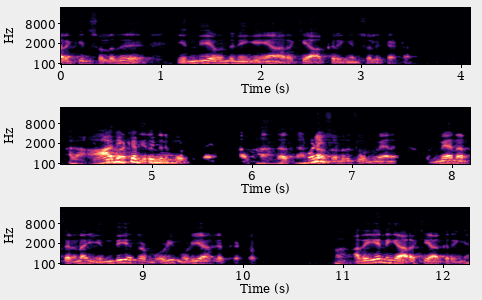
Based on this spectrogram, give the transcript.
அரக்கின்னு சொல்லுது இந்தியை வந்து நீங்க ஏன் அரக்கி ஆக்குறீங்கன்னு சொல்லி கேட்டாங்க. ஆதிக்கத்தின் சொன்னதுக்கு உண்மையான உண்மையான அர்த்தம் என்னன்னா இந்தி என்ற மொழி மொழியாக இருக்கட்டும். அதையே நீங்க அரக்கி ஆக்குறீங்க.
